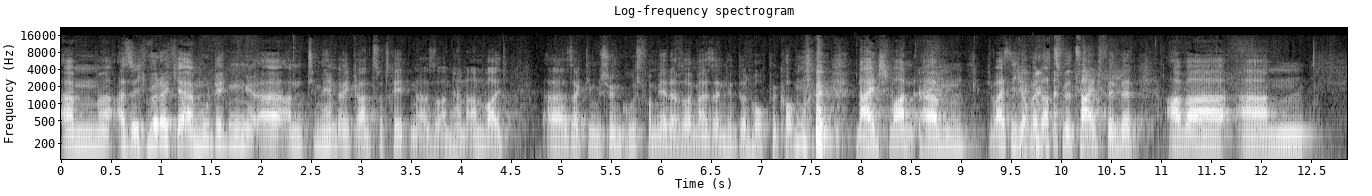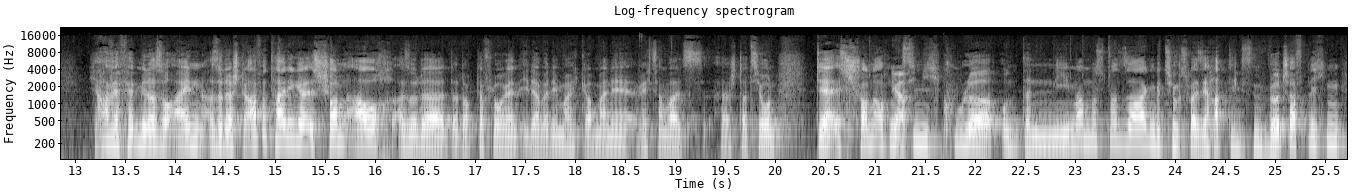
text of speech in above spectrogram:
Ähm, also ich würde euch ja ermutigen, äh, an Tim Hendrik ranzutreten, also an Herrn Anwalt. Äh, sagt ihm einen schönen Gruß von mir, der soll mal seinen Hintern hochbekommen. Nein, Schmarrn. Ähm, ich weiß nicht, ob er dafür Zeit findet, aber ähm, ja, wer fällt mir da so ein? Also der Strafverteidiger ist schon auch, also der, der Dr. Florian Eder, bei dem mache ich gerade meine Rechtsanwaltsstation, der ist schon auch ein ja. ziemlich cooler Unternehmer, muss man sagen, beziehungsweise hat diesen wirtschaftlichen,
